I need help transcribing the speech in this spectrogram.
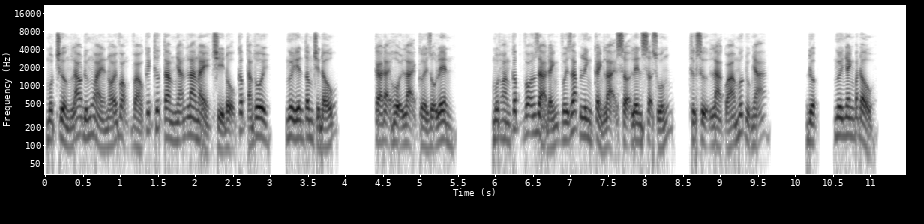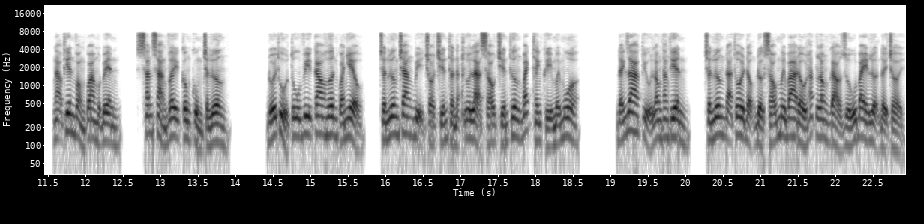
Một trưởng lao đứng ngoài nói vọng vào kích thước tam nhãn lang này chỉ độ cấp tám thôi người yên tâm chiến đấu. Cả đại hội lại cười rộ lên. Một hoàng cấp võ giả đánh với giáp linh cảnh lại sợ lên sợ xuống, thực sự là quá mức nhục nhã. Được, ngươi nhanh bắt đầu. Ngạo thiên vòng qua một bên, sẵn sàng vây công cùng trần lương. Đối thủ tu vi cao hơn quá nhiều, trần lương trang bị cho chiến thần thua là sáu chiến thương bách thanh khí mới mua. Đánh ra cựu long thăng thiên, trần lương đã thôi động được sáu mươi ba đầu hắc long gào rú bay lượn đầy trời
